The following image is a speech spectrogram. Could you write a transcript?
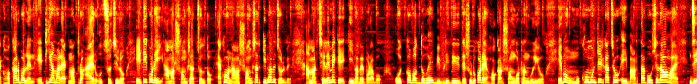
এক হকার বলেন, এটি আমার একমাত্র আয়ের উৎস ছিল। এটি করেই আমার সংসার চলতো। এখন আমার সংসার কীভাবে চলবে? আমার ছেলে মেয়েকে কীভাবে পড়াবো? ঐক্যবদ্ধ হয়ে বিবৃতি দিতে শুরু করে হকার সংগঠনগুলিও। এবং মুখ্যমন্ত্রীর কাছেও এই বার্তা পৌঁছে দেওয়া হয় যে,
